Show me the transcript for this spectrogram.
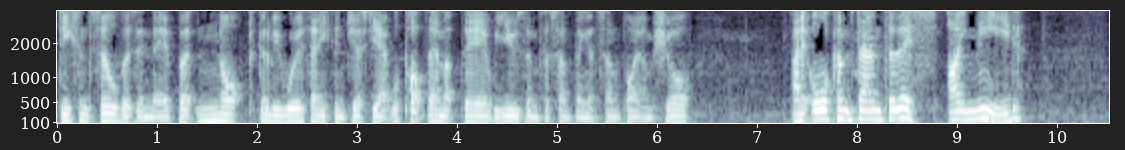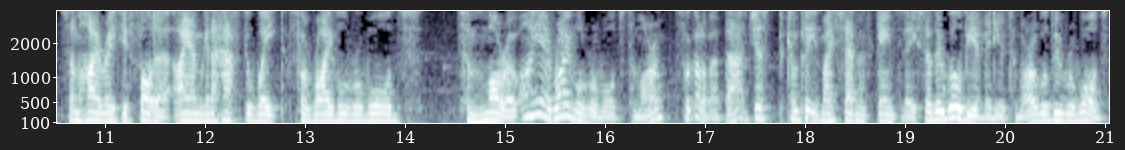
decent silvers in there, but not going to be worth anything just yet. We'll pop them up there. We'll use them for something at some point, I'm sure. And it all comes down to this. I need some high-rated fodder. I am going to have to wait for rival rewards tomorrow. Oh yeah, rival rewards tomorrow. Forgot about that. Just completed my seventh game today, so there will be a video tomorrow. We'll do rewards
